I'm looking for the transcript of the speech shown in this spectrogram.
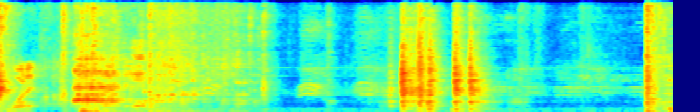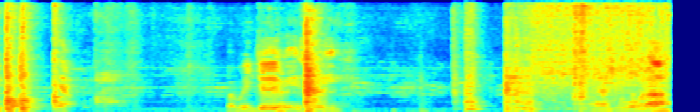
the water in. Yeah. What we do is we add water.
